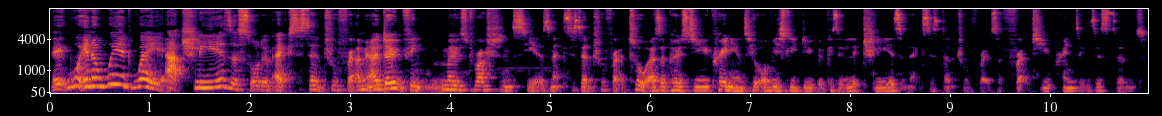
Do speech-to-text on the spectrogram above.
it, in a weird way, it actually is a sort of existential threat. I mean, I don't think most Russians see it as an existential threat at all, as opposed to Ukrainians who obviously do, because it literally is an existential threat. It's a threat to Ukraine's existence,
